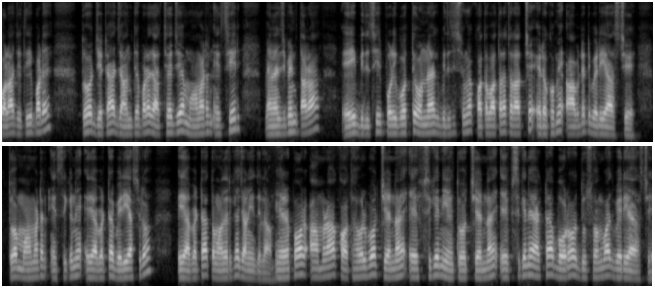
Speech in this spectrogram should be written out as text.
বলা যেতেই পারে। তো যেটা জানতে পারা যাচ্ছে যে মোহামেডান এসির ম্যানেজমেন্ট তারা এই বিদেশির পরিবর্তে অন্য এক বিদেশির সঙ্গে কথাবার্তা চালাচ্ছে, এরকমই আপডেট বেরিয়ে আসছে। তো মোহামেডান এসিকে নিয়ে এই আপডেটটা বেরিয়ে আসছিল এই আপডেটটা তোমাদেরকে জানিয়ে দিলাম। এরপর আমরা কথা বলব চেন্নাই এফসিকে নিয়ে। তো চেন্নাই এফসিকে নিয়ে একটা বড় দুঃসংবাদ বেরিয়ে আসছে।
